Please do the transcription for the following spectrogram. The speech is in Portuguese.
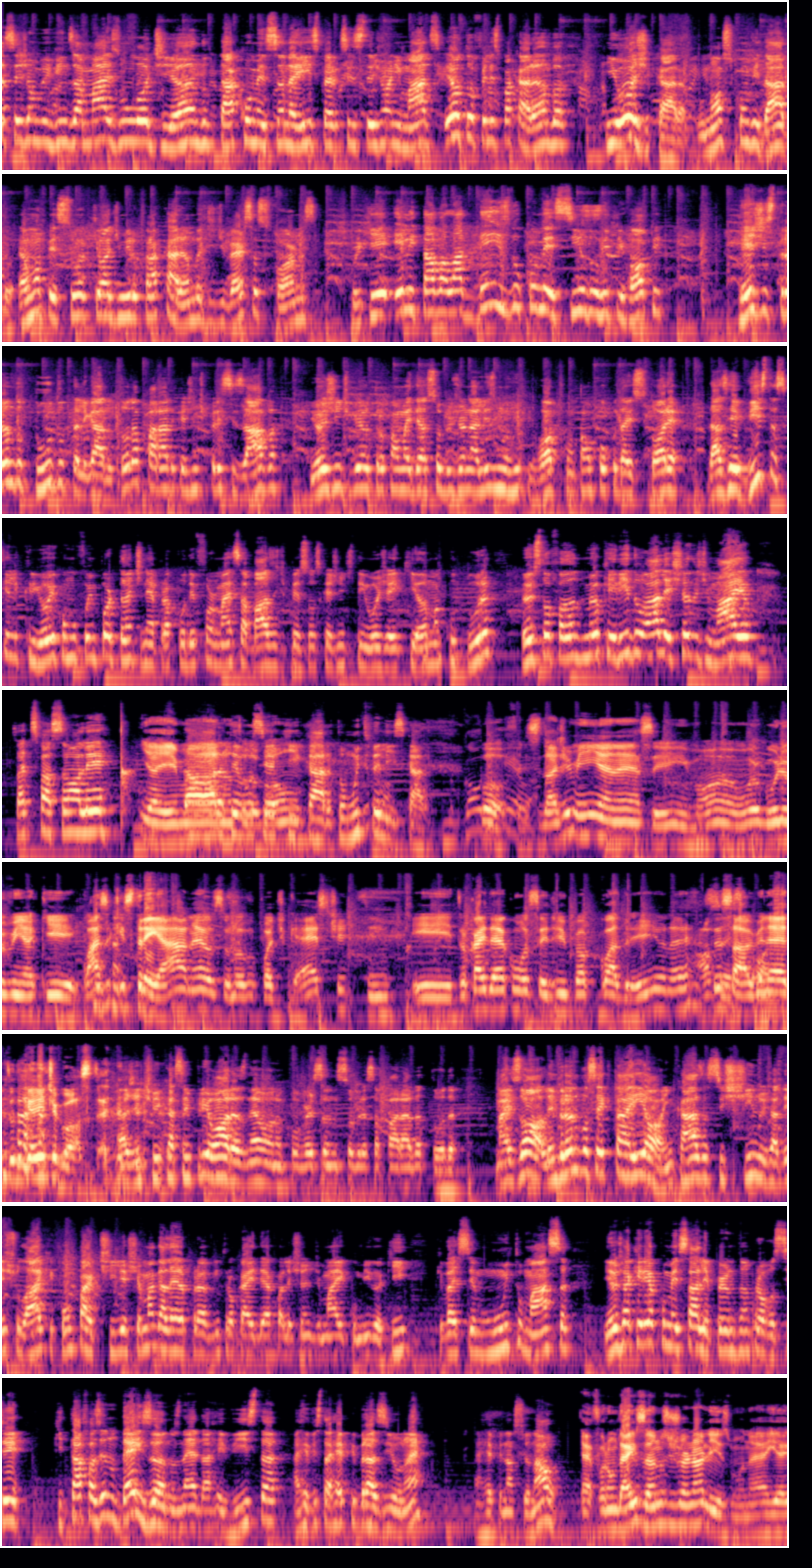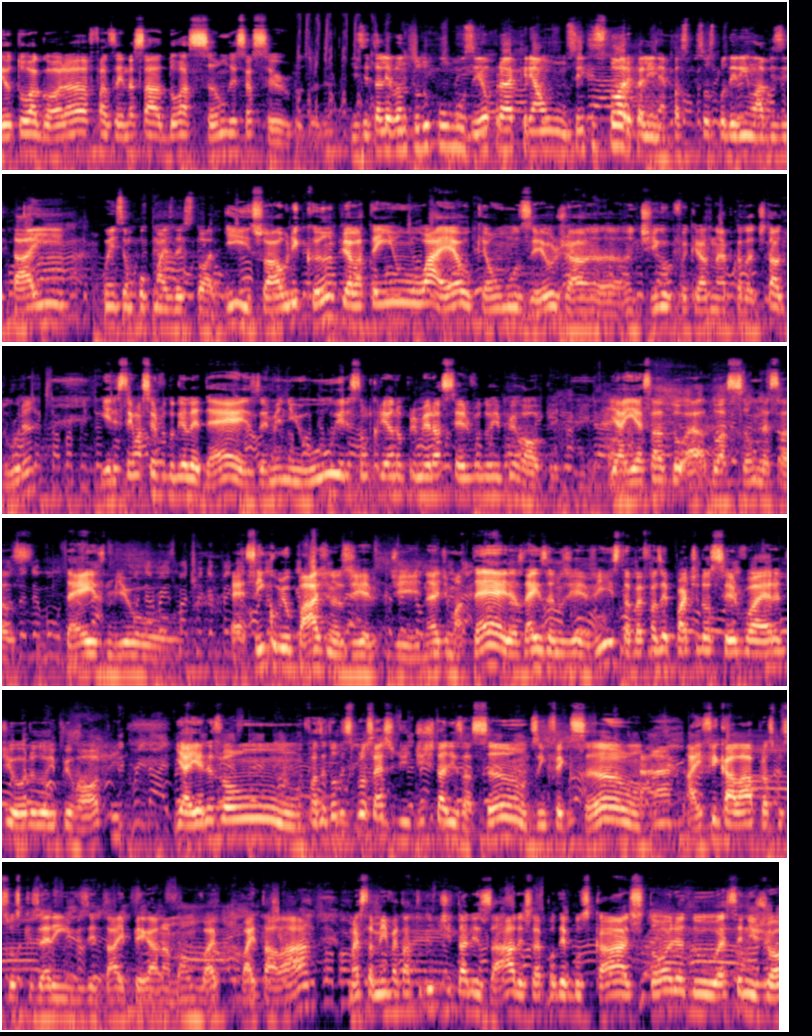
sejam bem-vindos a mais um Lodeando. Tá começando aí, espero que vocês estejam animados. Eu tô feliz pra caramba. E hoje, cara, o nosso convidado é uma pessoa que eu admiro pra caramba de diversas formas, porque ele tava lá desde o comecinho do hip hop, registrando tudo, tá ligado? Toda a parada que a gente precisava. E hoje a gente veio trocar uma ideia sobre o jornalismo no hip hop, contar um pouco da história das revistas que ele criou e como foi importante, né, Pra poder formar essa base de pessoas que a gente tem hoje aí que ama a cultura. Eu estou falando do meu querido Alexandre de Maio. Satisfação, Ale. E aí, Da mano, hora ter você bom? aqui, cara. Tô muito feliz, cara. Pô, felicidade minha, né? Assim, mó, um orgulho vir aqui quase que estrear, né? O seu novo podcast Sim. e trocar ideia com você de hip hop quadrinho, né? Nossa, Você sabe, foda. né? Tudo que a gente gosta. A gente fica sempre horas, né, mano, conversando sobre essa parada toda. Mas, ó, lembrando você que tá aí, ó, em casa assistindo, já deixa o like, compartilha, chama a galera pra vir trocar ideia com o Alexandre de Maia e comigo aqui, que vai ser muito massa. Eu já queria começar ali perguntando pra você, que tá fazendo 10 anos, né, da revista, a revista Rap Brasil, né? A Rap Nacional? É, foram 10 anos de jornalismo, né? E aí eu tô agora fazendo essa doação desse acervo, tá ligado? E você tá levando tudo pro museu pra criar um centro histórico ali, né? Para as pessoas poderem ir lá visitar e conhecer um pouco mais da história. Isso, a Unicamp ela tem o AEL, que é um museu já eh, antigo, que foi criado na época da ditadura. E eles têm um acervo do Guelé 10, do MNU, e eles estão criando o primeiro acervo do hip hop. E aí essa do- doação dessas 10 mil, é, 5 mil páginas de, de, né, de matérias, 10 anos de revista, vai fazer parte do acervo A Era de Ouro do hip hop. E aí eles vão fazer todo esse processo de digitalização, desinfecção. Aí fica lá para as pessoas quiserem visitar e pegar na mão, vai vai estar lá, mas também vai estar tudo digitalizado, você vai poder buscar a história do SNJ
